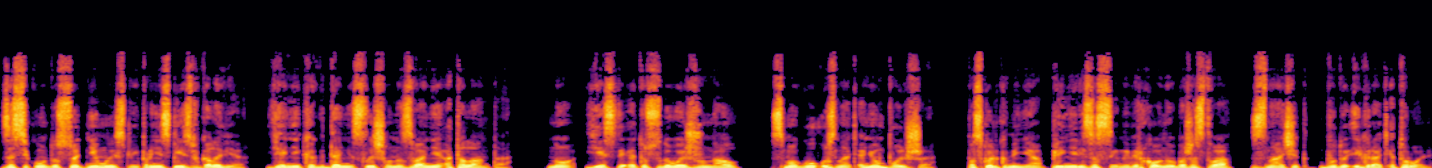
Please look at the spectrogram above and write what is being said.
За секунду сотни мыслей пронеслись в голове. Я никогда не слышал названия Аталанта. Но если это судовой журнал, смогу узнать о нем больше. Поскольку меня приняли за сына Верховного Божества, значит, буду играть эту роль.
